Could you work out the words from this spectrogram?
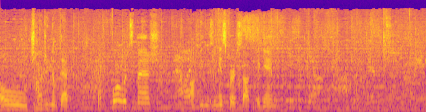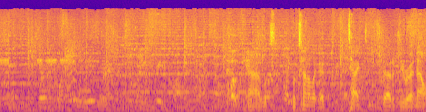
Oh, charging up that, that forward smash. Aki losing his first stock of the game. Uh, looks looks kind of like a tag team strategy right now.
